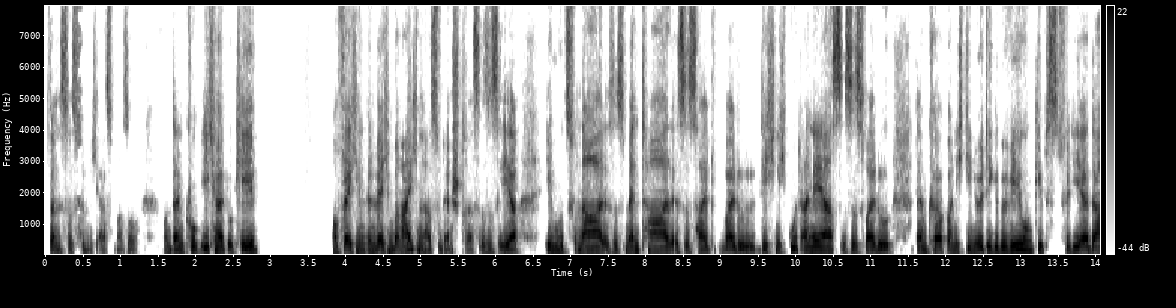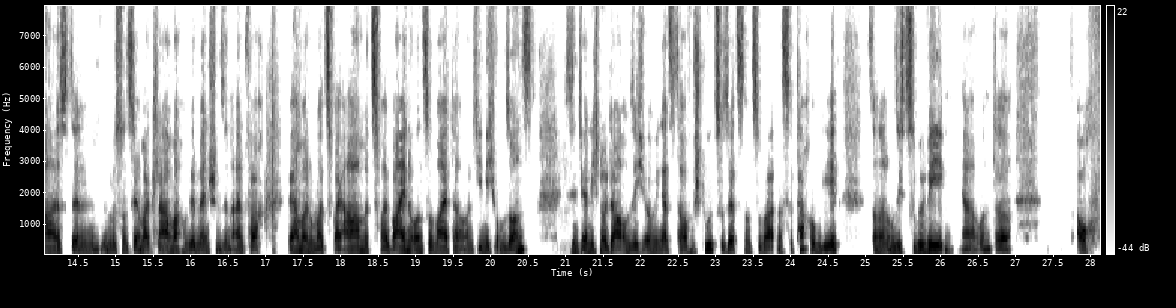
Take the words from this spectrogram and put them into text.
dann ist das für mich erstmal so. Und dann gucke ich halt, okay, auf welchen, in welchen Bereichen hast du denn Stress? Ist es eher emotional? Ist es mental? Ist es halt, weil du dich nicht gut ernährst? Ist es, weil du deinem Körper nicht die nötige Bewegung gibst, für die er da ist? Denn wir müssen uns ja immer klar machen, wir Menschen sind einfach, wir haben ja nun mal zwei Arme, zwei Beine und so weiter und die nicht umsonst. Die sind ja nicht nur da, um sich irgendwie den ganzen Tag auf den Stuhl zu setzen und zu warten, dass der Tag umgeht, sondern um sich zu bewegen. Ja, und äh, auch,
